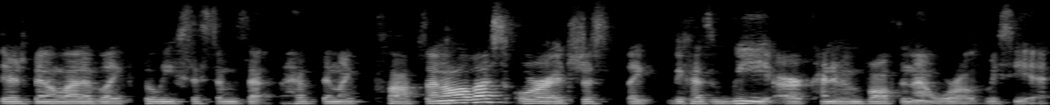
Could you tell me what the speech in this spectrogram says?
there's been a lot of like belief systems that have been like plopped on all of us or it's just like because we are kind of involved in that world we see it?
